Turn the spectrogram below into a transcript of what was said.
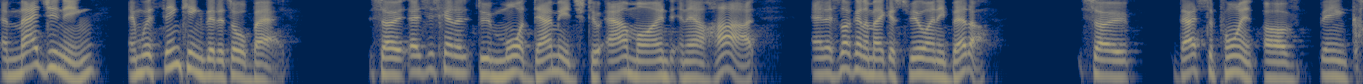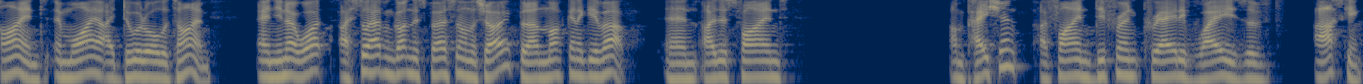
imagining and we're thinking that it's all bad. So it's just going to do more damage to our mind and our heart, and it's not going to make us feel any better. So that's the point of being kind and why I do it all the time. And you know what? I still haven't gotten this person on the show, but I'm not going to give up. And I just find I'm patient. I find different creative ways of asking,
